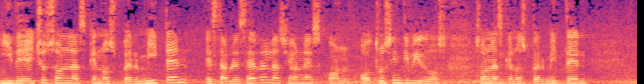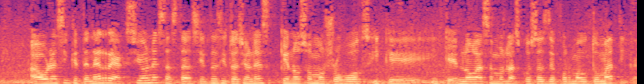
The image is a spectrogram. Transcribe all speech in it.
y de hecho son las que nos permiten establecer relaciones con otros individuos, son las que nos permiten ahora sí que tener reacciones hasta ciertas situaciones que no somos robots y que, y que no hacemos las cosas de forma automática.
